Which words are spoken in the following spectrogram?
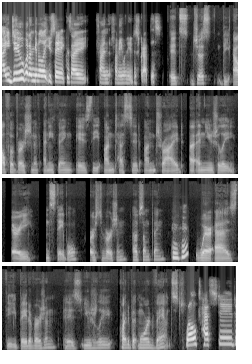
I do, but I'm gonna let you say it because I find it funny when you describe this. It's just the alpha version of anything is the untested, untried, uh, and usually very unstable first version of something, Mm-hmm. whereas the beta version is usually quite a bit more advanced. well tested,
